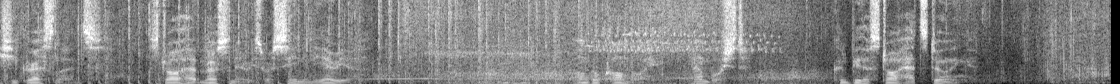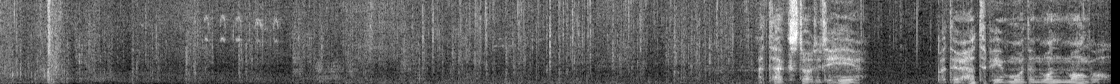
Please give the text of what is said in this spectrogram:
Grasslands. Straw Hat mercenaries were seen in the area. Mongol convoy, ambushed. Could be the Straw Hats doing. Attack started here, but there had to be more than one Mongol.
